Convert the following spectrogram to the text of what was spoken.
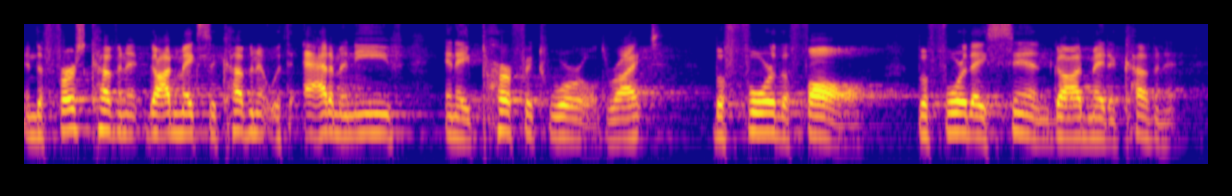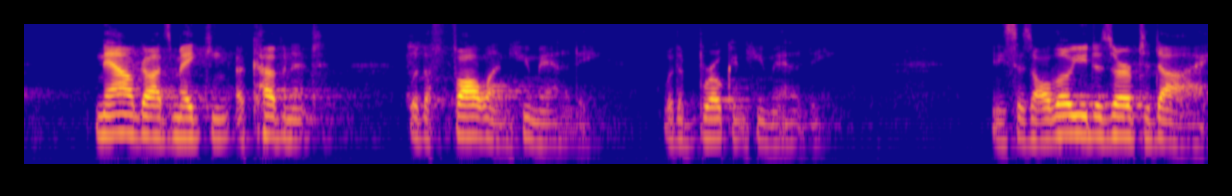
In the first covenant, God makes a covenant with Adam and Eve in a perfect world, right? Before the fall, before they sinned, God made a covenant. Now God's making a covenant with a fallen humanity, with a broken humanity. And He says, Although you deserve to die,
